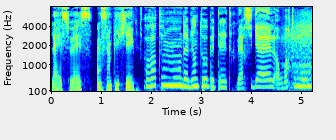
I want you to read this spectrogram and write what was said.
la SES en simplifié. Au revoir tout le monde, à bientôt peut-être. Merci Gaël, au revoir tout le monde.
